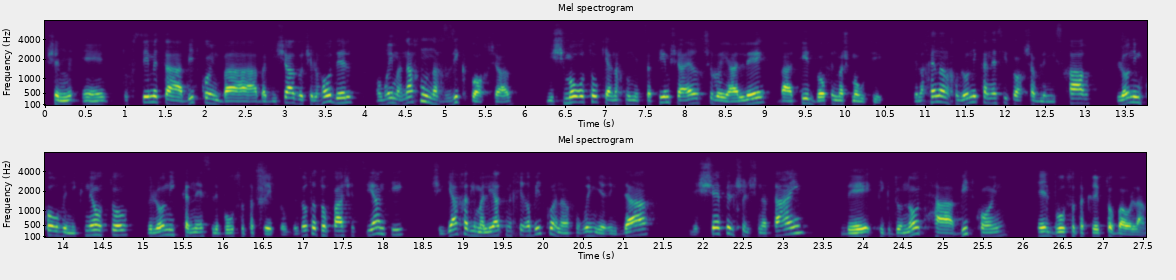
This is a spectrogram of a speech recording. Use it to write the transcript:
שתופסים את הביטקוין בגישה הזאת של הודל, אומרים אנחנו נחזיק פה עכשיו, נשמור אותו כי אנחנו מצפים שהערך שלו יעלה בעתיד באופן משמעותי, ולכן אנחנו לא ניכנס איתו עכשיו למסחר, לא נמכור ונקנה אותו ולא ניכנס לבורסות הקריפטו, וזאת התופעה שציינתי, שיחד עם עליית מחיר הביטקוין אנחנו רואים ירידה לשפל של שנתיים בפקדונות הביטקוין אל בורסות הקריפטו בעולם,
